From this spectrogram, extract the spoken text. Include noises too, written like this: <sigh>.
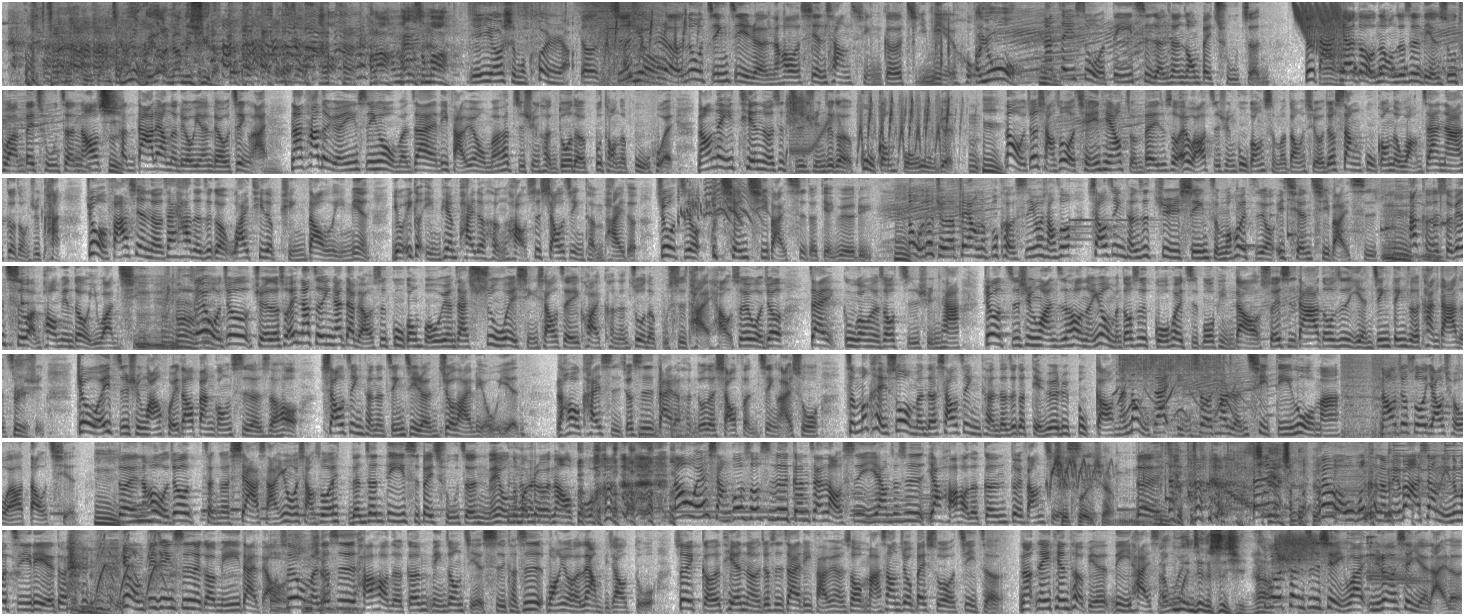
怎么又回到你那边去了？好，<laughs> 好了，还有什么？也有什么困扰？有直接惹怒经纪人，然后献唱情歌即灭火。哎呦，那这一次我第一次人生中被出征。就大家应该都有那种，就是脸书突然被出征，然后很大量的留言流进来。那它的原因是因为我们在立法院，我们会咨询很多的不同的部会。然后那一天呢是咨询这个故宫博物院。嗯嗯。那我就想说，我前一天要准备，就说，哎，我要咨询故宫什么东西，我就上故宫的网站啊，各种去看。就我发现呢，在他的这个 YT 的频道里面，有一个影片拍的很好，是萧敬腾拍的，结果只有一千七百次的点阅率。那我就觉得非常的不可思议，因为我想说，萧敬腾是巨星，怎么会只有一千七百次？嗯，他可能随便吃碗泡面都有一万七，嗯，所以我就觉得说，哎，那这应该代表的是故宫博物院在数位行销这一块可能做的不是太好，所以我就在故宫的时候咨询他，结果质询完之后呢，因为我们都是国会直播频道，随时大家都是眼睛盯着看大家的咨询，就我一咨询完回到办公室的时候，萧敬腾的经纪人就来留言。然后开始就是带了很多的小粉进来说，怎么可以说我们的萧敬腾的这个点阅率不高？难道你是在影射他人气低落吗？然后就说要求我要道歉，嗯，对，然后我就整个吓傻，因为我想说，哎，人生第一次被出征，没有那么热闹过。<laughs> 然后我也想过说，是不是跟詹老师一样，就是要好好的跟对方解释，切磋一下，对，<laughs> 但是没有，我们可能没办法像你那么激烈，对，<laughs> 因为我们毕竟是那个民意代表，所以我们就是好好的跟民众解释。可是网友的量比较多，所以隔天呢，就是在立法院的时候，马上就被所有记者，那那一天特别厉害，是问这个事情，除了政治线以外，娱乐线也来了，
